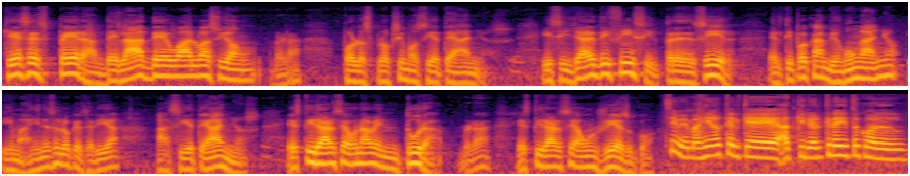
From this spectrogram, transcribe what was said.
qué se espera de la devaluación por los próximos siete años. Y si ya es difícil predecir el tipo de cambio en un año, imagínese lo que sería a siete años. Es tirarse a una aventura, ¿verdad? Es tirarse a un riesgo. Sí, me imagino que el que adquirió el crédito con el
